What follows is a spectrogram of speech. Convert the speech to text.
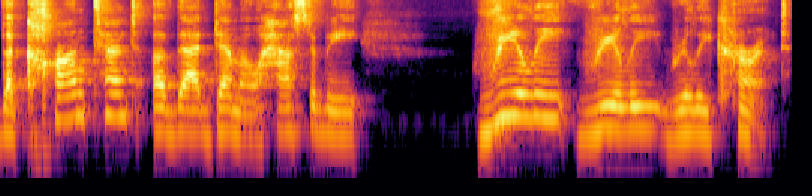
the content of that demo has to be really, really, really current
